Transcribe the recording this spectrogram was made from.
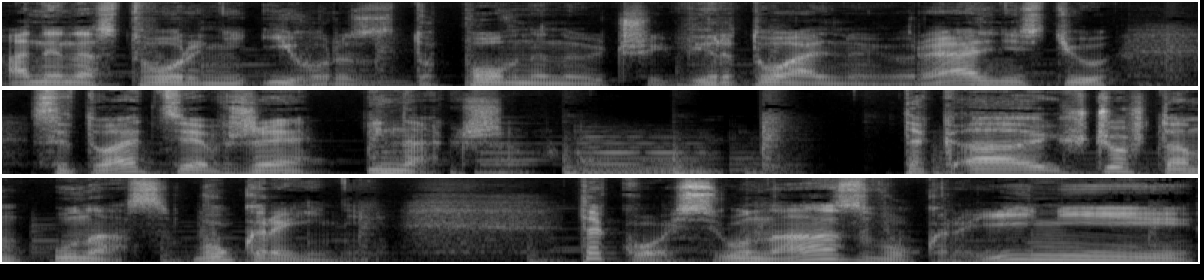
а не на створенні ігор з доповненою чи віртуальною реальністю, ситуація вже інакша. Так а що ж там у нас в Україні? Так ось у нас в Україні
